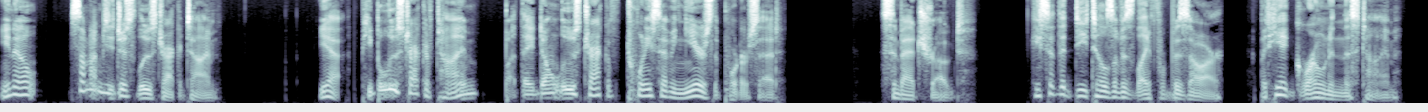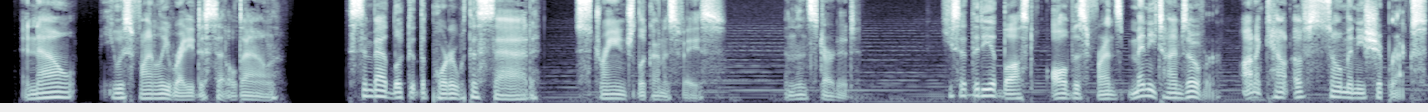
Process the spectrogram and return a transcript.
You know, sometimes you just lose track of time. Yeah, people lose track of time, but they don't lose track of 27 years, the porter said. Sinbad shrugged. He said the details of his life were bizarre, but he had grown in this time, and now he was finally ready to settle down. Sinbad looked at the porter with a sad, strange look on his face, and then started. He said that he had lost all of his friends many times over on account of so many shipwrecks.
